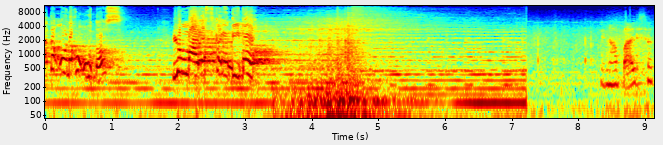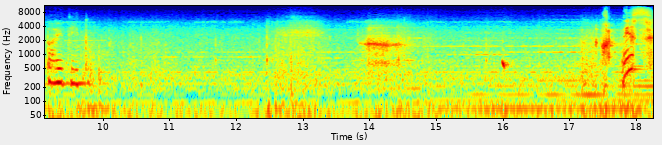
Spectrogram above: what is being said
At ang una kong utos, lumayas kayo dito! Pinapaalis na tayo dito. Miss!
